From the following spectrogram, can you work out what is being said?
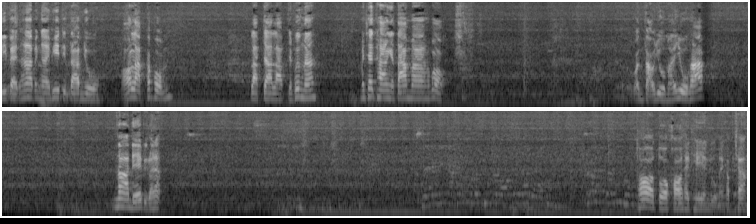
e 8 5เป็นไงพี่ติดตามอยู่ อ๋อ หลับครับผม หลับจ่าหลับอย่าพึ่งนะ ไม่ใช่ทางอย่าตามมาเขาบอก วันเสาร์อยู่ไหมอยู่ครับ หน้าเดฟอีกแล้วเนี่ยท่อตัวคอไทเทยังอยู่ไหมครับ ช่าง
